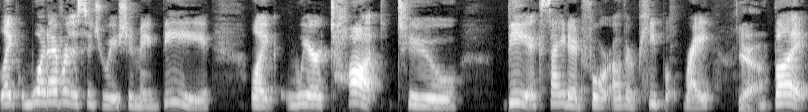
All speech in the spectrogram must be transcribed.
Like, whatever the situation may be, like, we're taught to be excited for other people, right? Yeah. But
